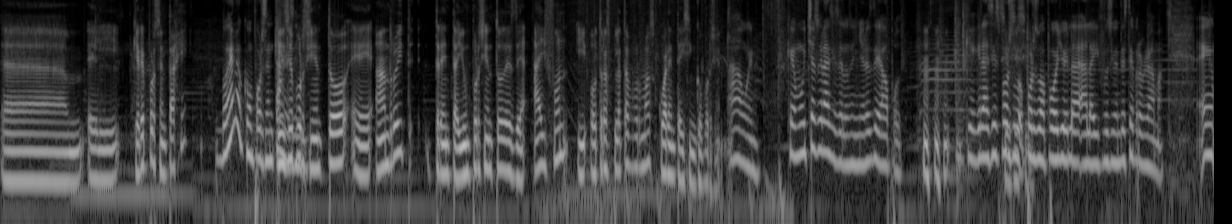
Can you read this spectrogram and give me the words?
Um, el, ¿Quiere porcentaje? Bueno, con porcentaje. 15% eh, Android, 31% desde iPhone y otras plataformas 45%. Ah, bueno. Que muchas gracias a los señores de Apple. que gracias por, sí, su, sí, sí. por su apoyo y la, a la difusión de este programa. Eh,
